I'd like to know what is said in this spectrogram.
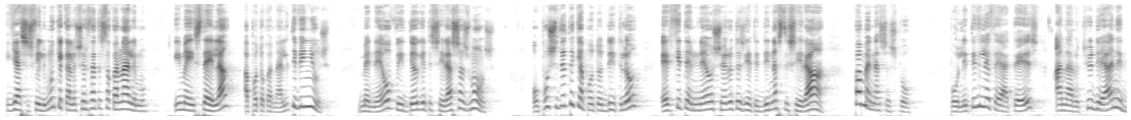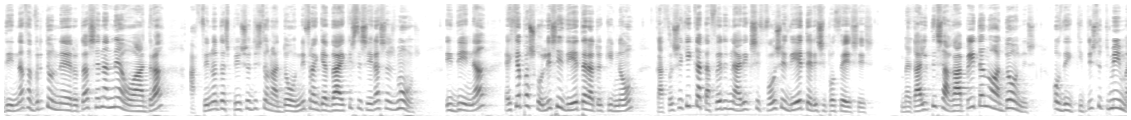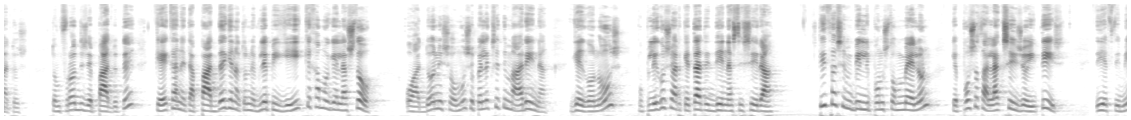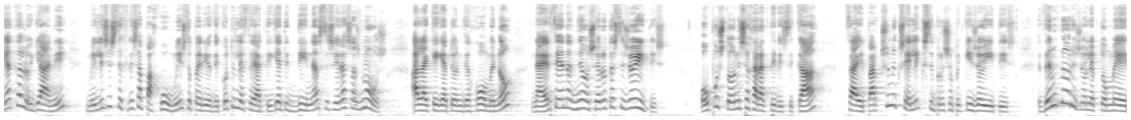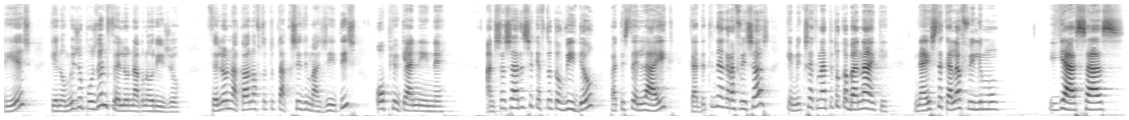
Γεια σας φίλοι μου και καλώς ήρθατε στο κανάλι μου. Είμαι η Στέλλα από το κανάλι TV News με νέο βίντεο για τη σειρά Σασμός. Όπως είδατε και από τον τίτλο, έρχεται νέος έρωτας για την Τίνα στη σειρά. Πάμε να σας πω. Πολλοί τηλεθεατές αναρωτιούνται αν η Τίνα θα βρει τον έρωτα σε ένα νέο άντρα, αφήνοντας πίσω της τον Αντώνη Φραγκιαδάκη στη σειρά Σασμός. Η Ντίνα έχει απασχολήσει ιδιαίτερα το κοινό, καθώς έχει καταφέρει να ρίξει φως σε ιδιαίτερες υποθέσεις. Μεγάλη της αγάπη ήταν ο Αντώνης, ο διοικητής του τμήματος. Τον φρόντιζε πάντοτε και έκανε τα πάντα για να τον ευλέπει υγιή και χαμογελαστό. Ο Αντώνης όμως επέλεξε τη Μαρίνα, γεγονός που πλήγωσε αρκετά την Τίνα στη σειρά. Τι θα συμβεί λοιπόν στο μέλλον και πόσο θα αλλάξει η ζωή της; Η Ευθυμία Καλογιάννη μίλησε στη Χρύσα Παχούμη στο περιοδικό τηλεθεατή για την Τίνα στη σειρά Σασμός, αλλά και για το ενδεχόμενο να έρθει ένας νέος έρωτας στη ζωή της. Όπως τόνισε χαρακτηριστικά, θα υπάρξουν εξελίξεις στην προσωπική ζωή της. Δεν γνωρίζω λεπτομέρειες και νομίζω πως δεν θέλω να γνωρίζω. Θέλω να κάνω αυτό το ταξίδι μαζί της, όποιο και αν είναι. Αν σας άρεσε και αυτό το βίντεο, πατήστε like, κάντε την εγγραφή σας και μην ξεχνάτε το καμπανάκι. Να είστε καλά φίλοι μου. Γεια σας!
